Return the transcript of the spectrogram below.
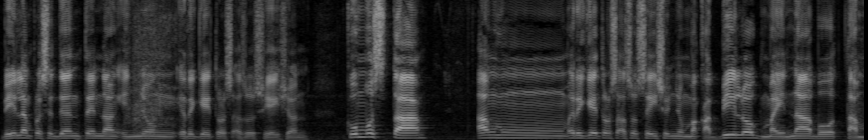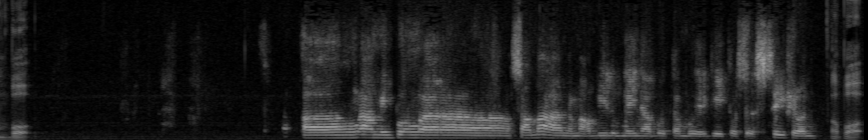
bilang presidente ng inyong Irrigators Association. Kumusta ang Irrigators Association yung Makabilog, Maynabo, Tambo? Ang amin pong ah, samahan ng Makabilog May Tambo Irrigators Association Opo.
